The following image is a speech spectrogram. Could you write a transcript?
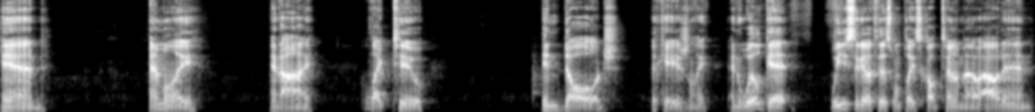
And Emily and I like to indulge occasionally. And we'll get we used to go to this one place called Tomo out in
